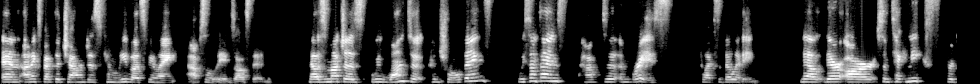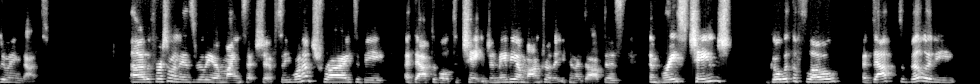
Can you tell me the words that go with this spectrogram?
And unexpected challenges can leave us feeling absolutely exhausted. Now, as much as we want to control things, we sometimes have to embrace flexibility. Now, there are some techniques for doing that. Uh, the first one is really a mindset shift. So you want to try to be adaptable to change. And maybe a mantra that you can adopt is embrace change, go with the flow. Adaptability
